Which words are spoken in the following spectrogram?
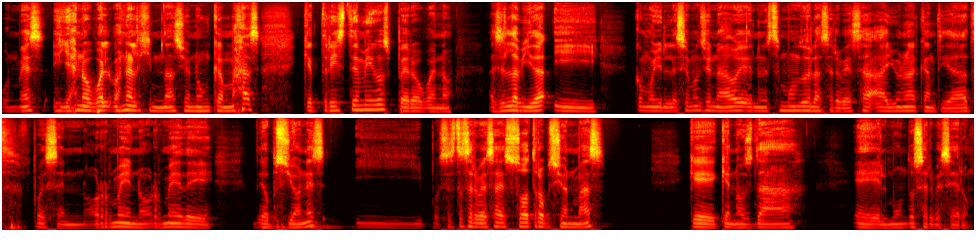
un mes y ya no vuelvan al gimnasio nunca más. Qué triste amigos, pero bueno, así es la vida y como les he mencionado, en este mundo de la cerveza hay una cantidad pues enorme, enorme de, de opciones y pues esta cerveza es otra opción más que, que nos da eh, el mundo cervecero.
